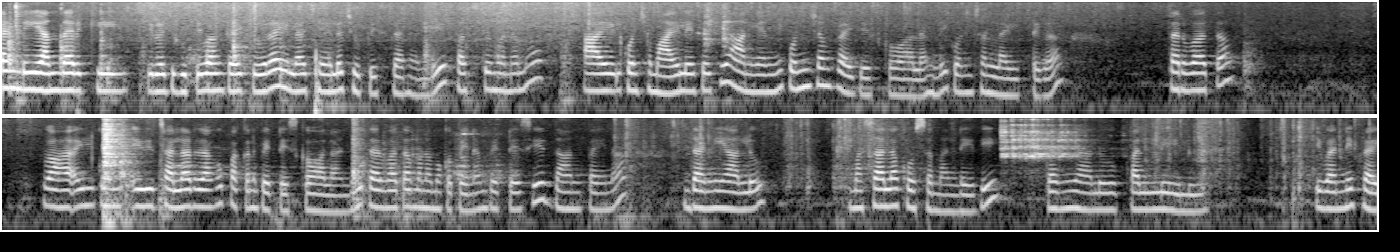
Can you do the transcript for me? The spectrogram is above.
అండి అందరికీ. ఈరోజు గుత్తి వంకాయ కూర ఎలా చేయాలో చూపిస్తానండి. ఫస్ట్ మనము ఆయిల్ కొంచెం ఆయిల్ వేసేసి ఆనియన్ని కొంచెం ఫ్రై చేసుకోవాలండి కొంచెం లైట్గా. తర్వాత ఆయిల్ కొంచెం ఇది చల్లారదాకా పక్కన పెట్టేసుకోవాలండి. తర్వాత మనం ఒక పెనం పెట్టేసి దానిపైన ధనియాలు మసాలా కోసం అండి ఇది. ధనియాలు పల్లీలు ఇవన్నీ ఫ్రై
